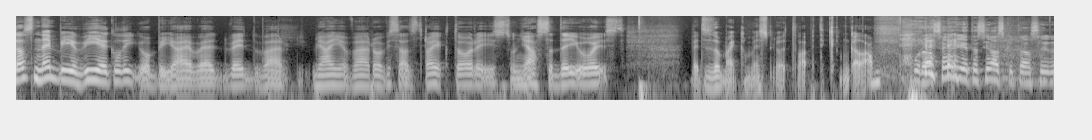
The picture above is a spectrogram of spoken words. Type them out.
Tas nebija viegli, jo bija jāievēr, jāievēro visādas trajektorijas un jāsadejojas. Bet es domāju, ka mēs ļoti labi tikām galā. Kurā sērijā tas jāskatās? Ir,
